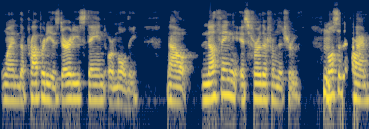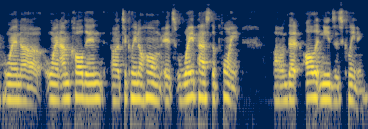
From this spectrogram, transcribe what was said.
when the property is dirty, stained, or moldy. Now, nothing is further from the truth. Hmm. Most of the time, when uh, when I'm called in uh, to clean a home, it's way past the point um, that all it needs is cleaning.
